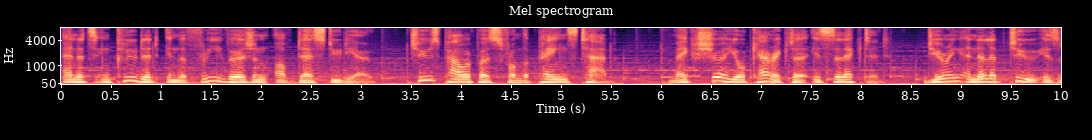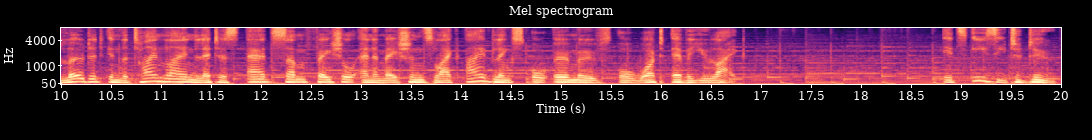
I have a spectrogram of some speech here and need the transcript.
and it's included in the free version of DAZ Studio. Choose PowerPose from the Panes tab. Make sure your character is selected. During Anilip 2 is loaded in the timeline let us add some facial animations like eye blinks or ear moves or whatever you like. It's easy to do.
